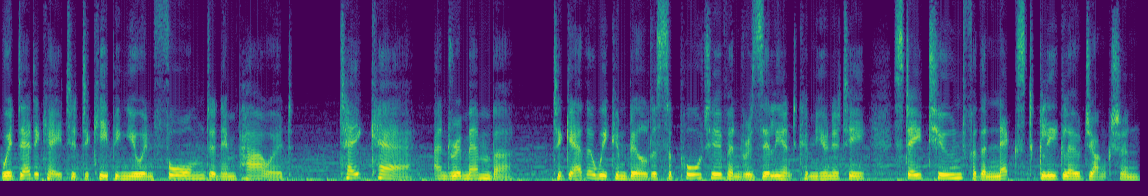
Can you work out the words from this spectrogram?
We're dedicated to keeping you informed and empowered. Take care and remember, together we can build a supportive and resilient community. Stay tuned for the next Gleeglow Junction.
